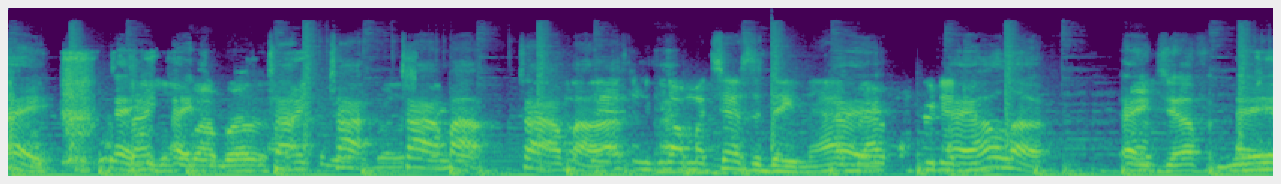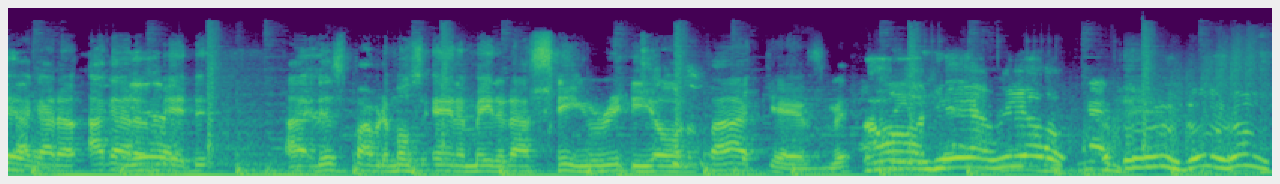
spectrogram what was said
Hey, hey, Thank you, hey, my brother. time, Thank you, time, brother. time out, time I out. asked him to get off my chest today, man. Hey, I heard that. Hey, hold up. Hey, Jeff. Hey, I gotta, I gotta Yeah. admit, this, I, this is probably the most animated I've seen Rio on the podcast, man. Oh yeah, Rio. Ooh, ooh, ooh.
